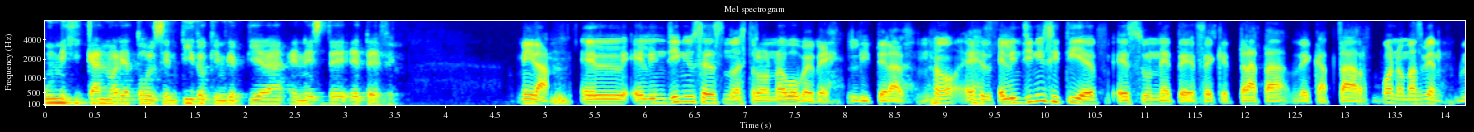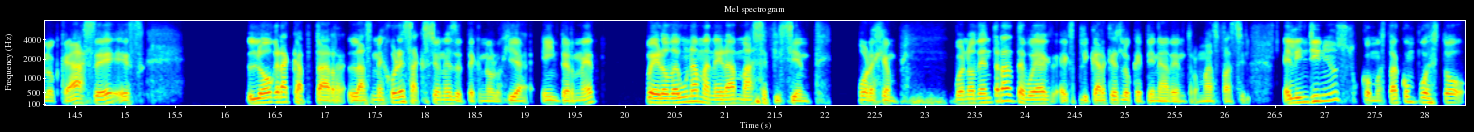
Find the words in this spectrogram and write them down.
un mexicano haría todo el sentido que invirtiera en este ETF? Mira, el, el, Ingenius es nuestro nuevo bebé, literal, ¿no? Es, el Ingenius ETF es un ETF que trata de captar, bueno, más bien lo que hace es logra captar las mejores acciones de tecnología e Internet, pero de una manera más eficiente. Por ejemplo, bueno, de entrada te voy a explicar qué es lo que tiene adentro, más fácil. El Ingenius, como está compuesto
